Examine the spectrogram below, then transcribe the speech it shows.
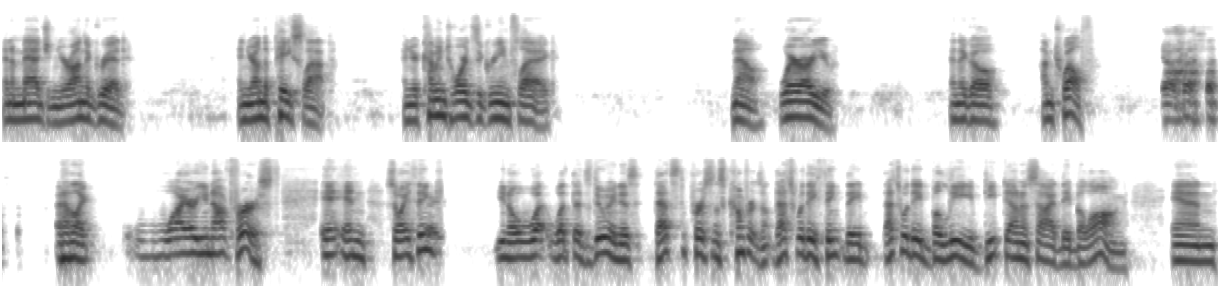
and imagine you're on the grid and you're on the pace lap and you're coming towards the green flag. Now where are you? And they go i'm 12th yeah. and i'm like why are you not first? And, and so i think right. you know what what that's doing is that's the person's comfort zone. That's where they think they that's where they believe deep down inside they belong. And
